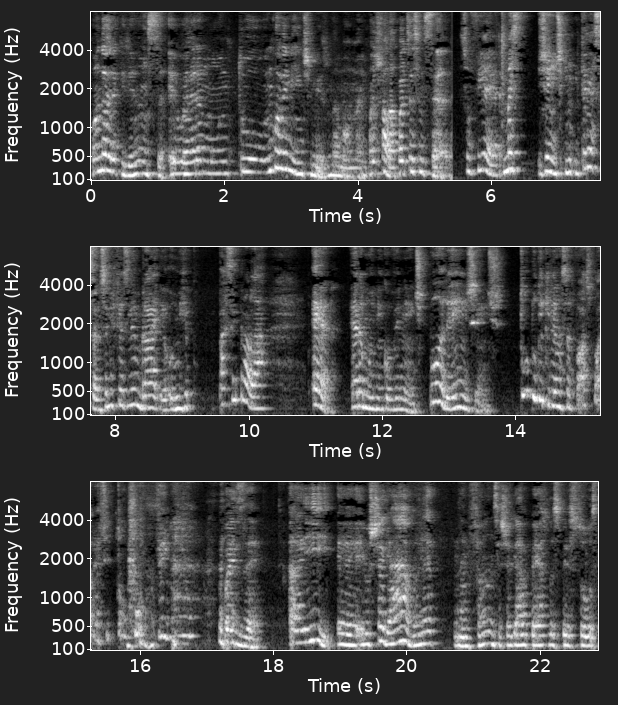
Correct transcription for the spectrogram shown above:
quando eu era criança, eu era muito inconveniente mesmo na mamãe. Pode falar, pode ser sincera. Sofia era. Mas, gente, interessante, você me fez lembrar, eu, me passei para lá. Era, era muito inconveniente. Porém, gente, tudo que criança faz parece tão fofinho. Pois é. Aí é, eu chegava, né, na infância, chegava perto das pessoas.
